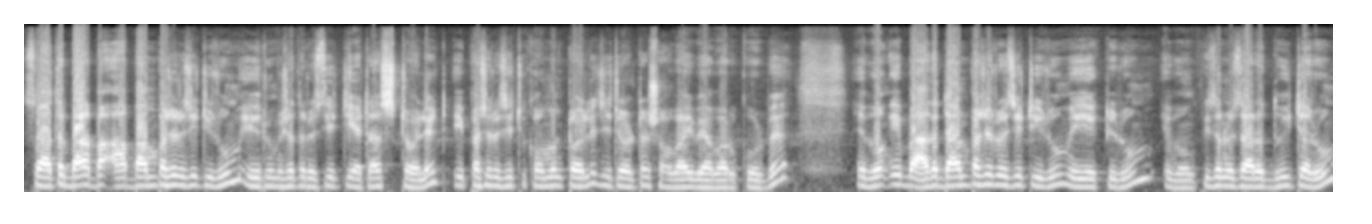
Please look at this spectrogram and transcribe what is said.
সো বা- বাম পাশে রয়েছে একটি রুম এই রুমের সাথে রয়েছে একটি অ্যাটাচ টয়লেট এই পাশে রয়েছে একটি কমন টয়লেট যে টয়লেটটা সবাই ব্যবহার করবে। এবং এই হাতের ডান পাশে রয়েছে একটি রুম এই একটি রুম এবং পিছনে রয়েছে আরও দুইটা রুম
